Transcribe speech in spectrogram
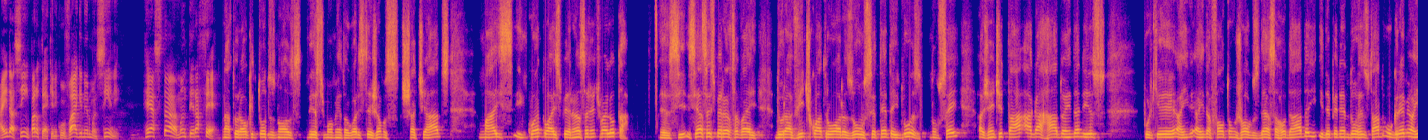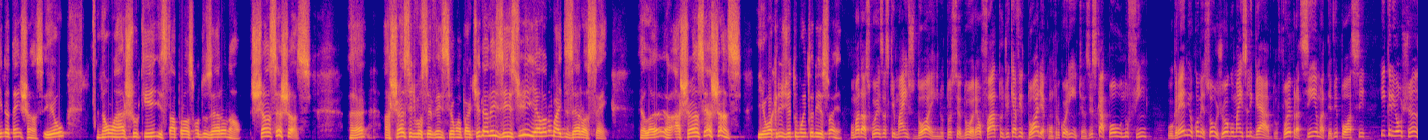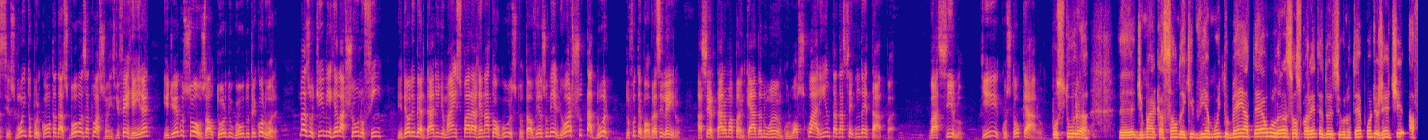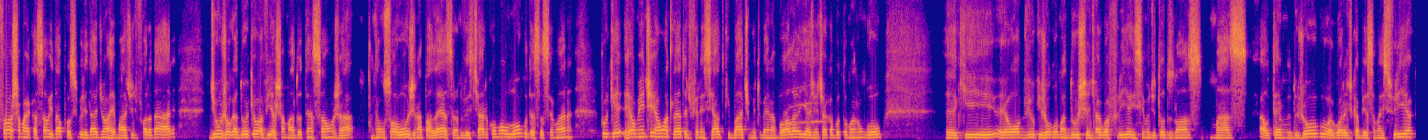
Ainda assim, para o técnico Wagner Mancini, resta manter a fé. Natural que todos nós, neste momento agora, estejamos chateados, mas enquanto há esperança, a gente vai lutar. É, se, se essa esperança vai durar 24 horas ou 72, não sei, a gente está agarrado ainda nisso porque ainda faltam jogos dessa rodada e, e, dependendo do resultado, o Grêmio ainda tem chance. Eu não acho que está próximo do zero, não. Chance é chance. É? A chance de você vencer uma partida, ela existe e ela não vai de zero a cem. Ela, a chance é a chance. E eu acredito muito nisso ainda. Uma das coisas que mais doem no torcedor é o fato de que a vitória contra o Corinthians escapou no fim o Grêmio começou o jogo mais ligado, foi para cima, teve posse e criou chances, muito por conta das boas atuações de Ferreira e Diego Souza, autor do gol do tricolor. Mas o time relaxou no fim e deu liberdade demais para Renato Augusto, talvez o melhor chutador do futebol brasileiro, acertar uma pancada no ângulo aos 40 da segunda etapa. Vacilo, que custou caro. Postura de marcação da equipe vinha muito bem até o lance aos 42 do segundo tempo, onde a gente afrouxa a marcação e dá a possibilidade de um arremate de fora da área de um jogador que eu havia chamado atenção já, não só hoje na palestra, no vestiário, como ao longo dessa semana, porque realmente é um atleta diferenciado que bate muito bem na bola e a gente acabou tomando um gol é, que é óbvio que jogou uma ducha de água fria em cima de todos nós, mas ao término do jogo, agora de cabeça mais fria,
